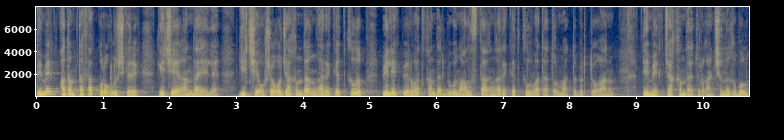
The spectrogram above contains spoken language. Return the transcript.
Демек адам тафаккур кылыш керек. Кечээ кандай эле? Кечээ ошого жакындаганга аракет кылып белек берип аткандар бүгүн алыстаганга аракет кылып атат урматтуу бир тууганым. Демек жакындай турган чыныгы бул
